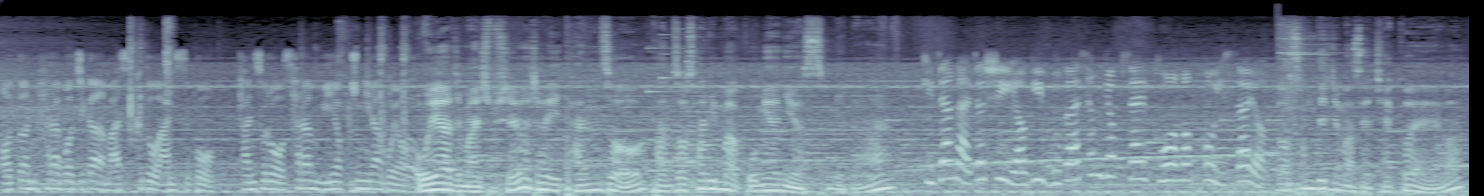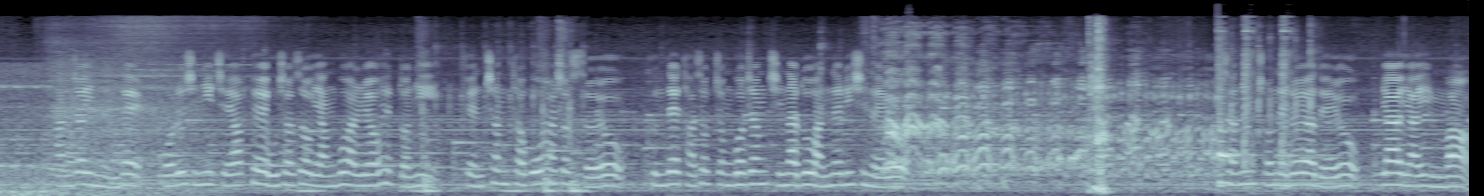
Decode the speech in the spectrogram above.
어떤 할아버지가 마스크도 안 쓰고 단소로 사람 위협 중이라고요. 오해하지 마십시오. 저희 단소 단소 살인마 공연이었습니다. 기장 아저씨 여기 누가 삼겹살 구워 먹고 있어요. 너 손대지 마세요. 제 거예요. 앉아있는데 어르신이 제 앞에 오셔서 양보하려 했더니 괜찮다고 하셨어요 근데 다섯 정거장 지나도 안 내리시네요 기 사님 저 내려야 돼요 야야 임마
